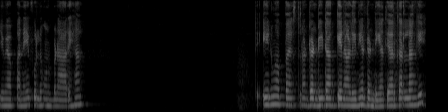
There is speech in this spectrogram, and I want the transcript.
ਜਿਵੇਂ ਆਪਾਂ ਨੇ ਇਹ ਫੁੱਲ ਹੁਣ ਬਣਾ ਰਹੇ ਹਾਂ। ਤੇ ਇਹਨੂੰ ਆਪਾਂ ਇਸ ਤਰ੍ਹਾਂ ਡੰਡੀ ਟਾਂਕੇ ਨਾਲ ਇਹਦੀਆਂ ਡੰਡੀਆਂ ਤਿਆਰ ਕਰ ਲਾਂਗੇ।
